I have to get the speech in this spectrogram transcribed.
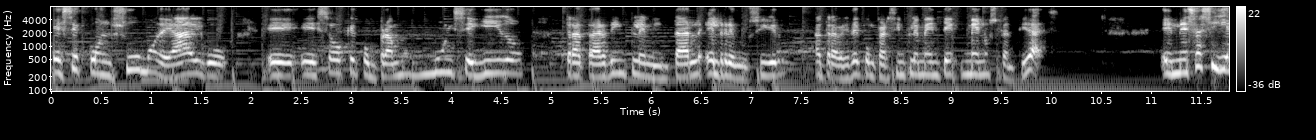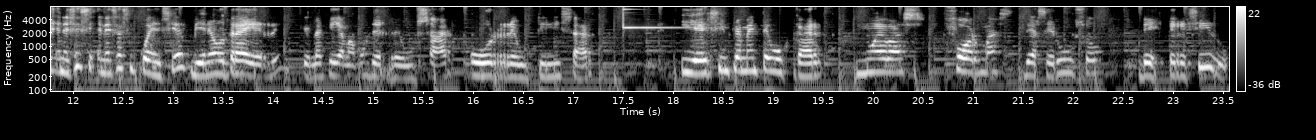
ese consumo de algo, eh, eso que compramos muy seguido, tratar de implementar el reducir a través de comprar simplemente menos cantidades. En esa, en, en esa secuencia viene otra R, que es la que llamamos de reusar o reutilizar, y es simplemente buscar nuevas formas de hacer uso de este residuo.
